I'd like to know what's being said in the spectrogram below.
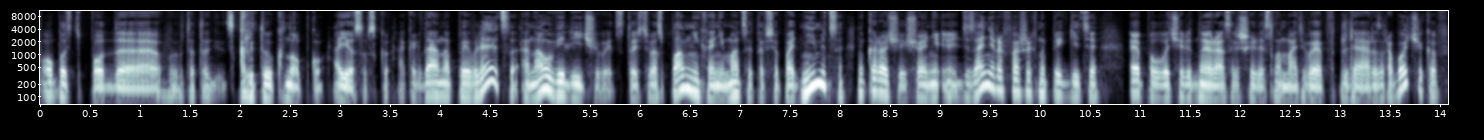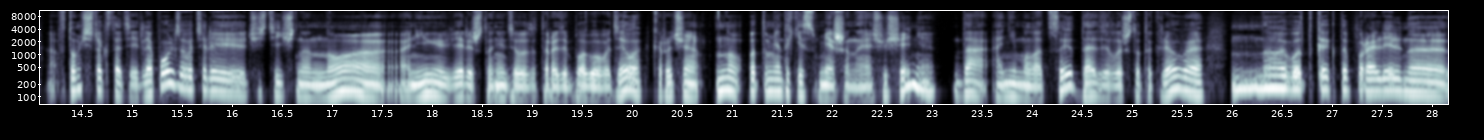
область под э, вот эту скрытую кнопку ios -овскую. А когда она появляется, она увеличивается. То есть у вас плавненько анимация это все поднимется. Ну, короче, еще они, э, дизайнеров ваших напрягите. Apple в очередной раз решили сломать веб для разработчиков. В том числе, кстати, и для пользователей частично, но они верят, что они делают это ради благого дела. Короче, ну, вот у меня такие смешанные ощущения. Да, они молодцы, да, делают что-то клевое, но вот как-то параллельно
